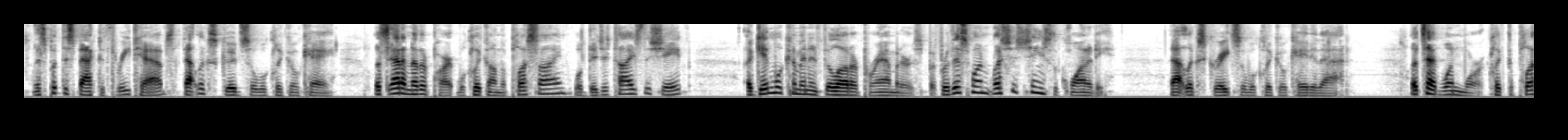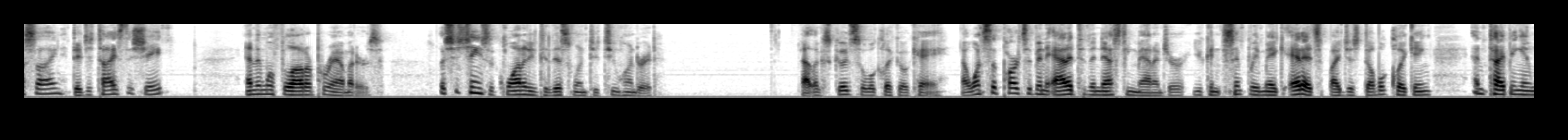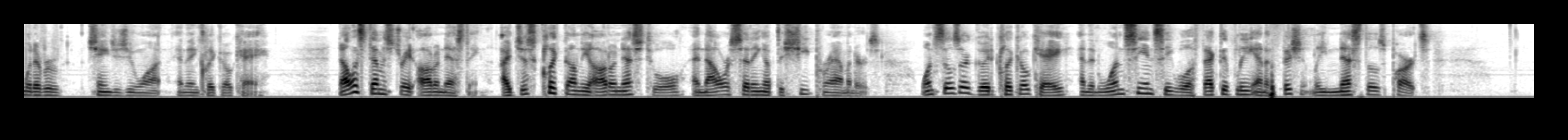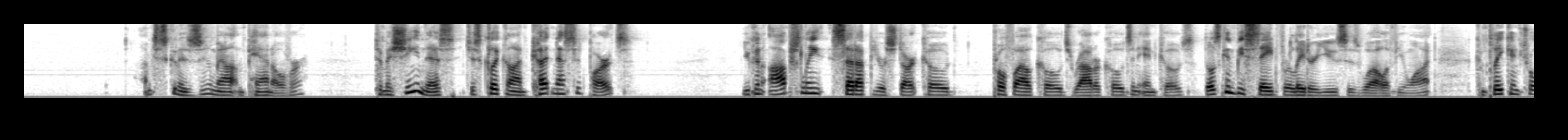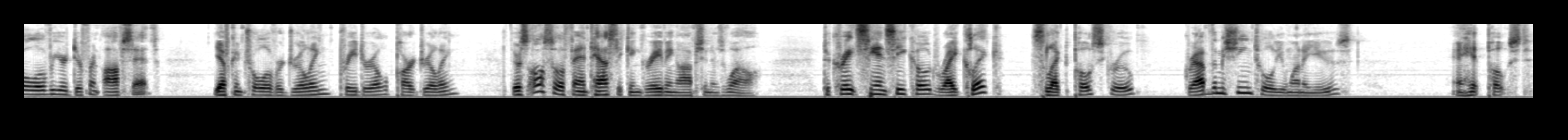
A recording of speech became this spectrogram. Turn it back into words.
Let's put this back to three tabs. That looks good, so we'll click OK. Let's add another part. We'll click on the plus sign. We'll digitize the shape. Again, we'll come in and fill out our parameters. But for this one, let's just change the quantity. That looks great, so we'll click OK to that. Let's add one more. Click the plus sign, digitize the shape, and then we'll fill out our parameters. Let's just change the quantity to this one to 200. That looks good, so we'll click OK. Now once the parts have been added to the nesting manager, you can simply make edits by just double clicking and typing in whatever changes you want, and then click OK. Now let's demonstrate auto nesting. I just clicked on the auto nest tool, and now we're setting up the sheet parameters. Once those are good, click OK, and then one CNC will effectively and efficiently nest those parts. I'm just going to zoom out and pan over. To machine this, just click on Cut Nested Parts, you can optionally set up your start code, profile codes, router codes, and end codes. Those can be saved for later use as well if you want. Complete control over your different offsets. You have control over drilling, pre-drill, part drilling. There's also a fantastic engraving option as well. To create CNC code, right-click, select Post Group, grab the machine tool you want to use, and hit Post.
